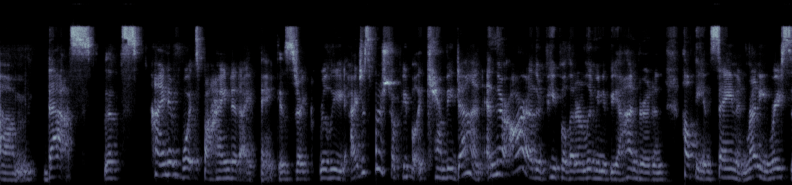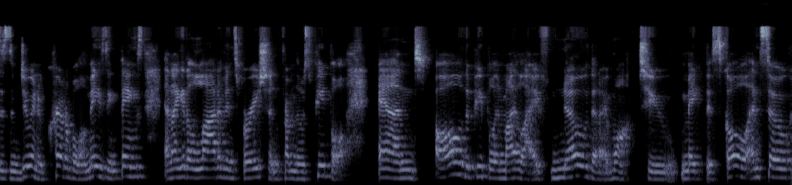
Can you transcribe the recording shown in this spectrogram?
Um, that's that's kind of what's behind it, I think, is like really, I just want to show people it can be done. And there are other people that are living to be 100 and healthy and sane and running races and doing incredible, amazing things. And I get a lot of inspiration from those people. And all of the people in my life know that I want to make this goal. And so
